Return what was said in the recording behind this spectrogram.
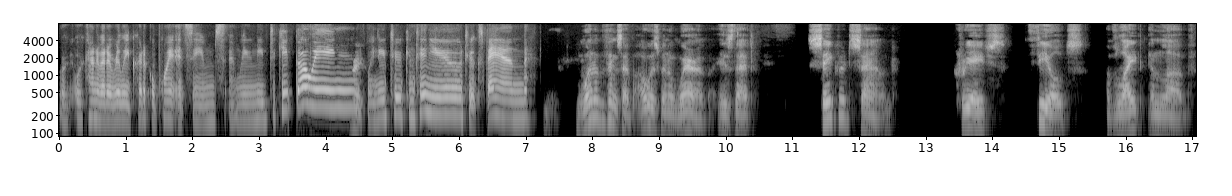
We're we're kind of at a really critical point, it seems, and we need to keep going. Right. We need to continue to expand. One of the things I've always been aware of is that sacred sound creates fields of light and love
